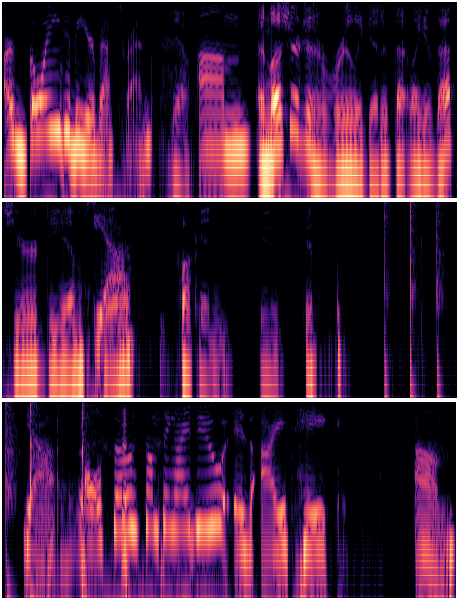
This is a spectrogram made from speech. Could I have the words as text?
are going to be your best friend. Yeah. Um, Unless you're just really good at that. Like if that's your DM skill, Yeah. fucking dude, good. Yeah. Also, something I do is I take um,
